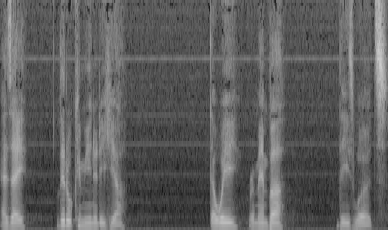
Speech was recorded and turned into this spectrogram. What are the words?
as a little community here, that we remember these words.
